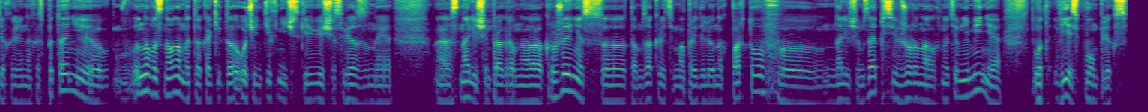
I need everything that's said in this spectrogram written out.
тех или иных испытаний. Но в основном это какие-то очень технические вещи, связанные э, с наличием программного окружения, с там, закрытием определенных портов, наличием записей в журналах. Но тем не менее, вот весь комплекс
